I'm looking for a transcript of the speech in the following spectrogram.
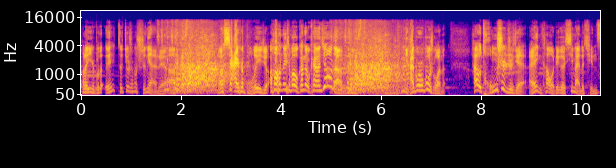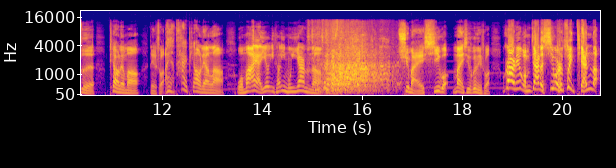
后来意识不对，哎，这就剩十年了这个啊。然后下意识补了一句啊，那什么，我刚才我开玩笑的，你还不如不说呢。还有同事之间，哎，你看我这个新买的裙子漂亮吗？那个说，哎呀，太漂亮了，我妈呀也有一条一模一样的呢。去买西瓜，卖西瓜跟你说，我告诉你，我们家的西瓜是最甜的。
